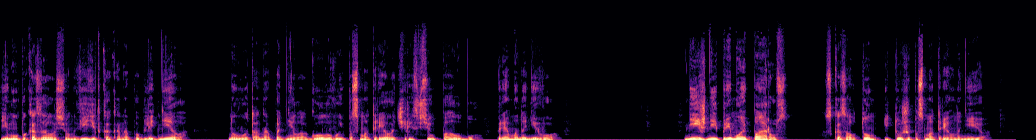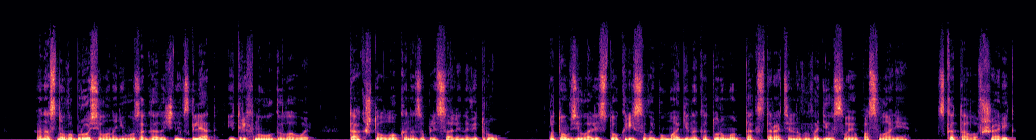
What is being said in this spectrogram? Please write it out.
Ему показалось, он видит, как она побледнела, но вот она подняла голову и посмотрела через всю палубу прямо на него. «Нижний прямой парус», — сказал Том и тоже посмотрел на нее. Она снова бросила на него загадочный взгляд и тряхнула головой, так что локоны заплясали на ветру. Потом взяла листок рисовой бумаги, на котором он так старательно выводил свое послание, скатала в шарик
